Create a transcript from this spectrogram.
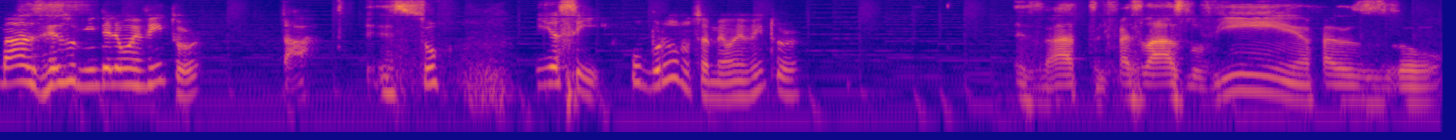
Mas, resumindo, ele é um inventor, tá? Isso. E assim, o Bruno também é um inventor. Exato. Ele faz lá as luvinhas, faz o.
